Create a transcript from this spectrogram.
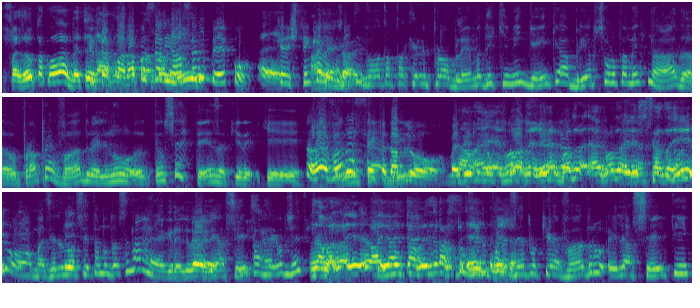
fazer outra coisa, vai treinar. Se preparar para Série A ou Série B, pô. É. Que eles têm Aí a gente volta para aquele problema de que ninguém quer abrir absolutamente nada. O próprio Evandro, ele não. Eu tenho certeza que. que não, Evandro aceita WO, mas não, ele não, Evandro, não aceita. Evandro, Evandro, ele caso aí. WO, mas ele não aceita mudança na regra. Ele, é, ele aceita isso. a regra do jeito que Não, mas aí, aí, aí talvez ele aceite. Eu duvido, por exemplo, que Evandro ele aceite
